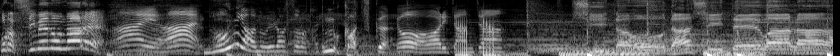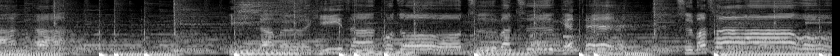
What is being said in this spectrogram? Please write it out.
ほら締めのなれはいはい。何あの偉そうな態度ムカつく。今日は終わりちゃんちゃん。舌を出して笑った。痛む膝小僧をつばつけて。翼を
